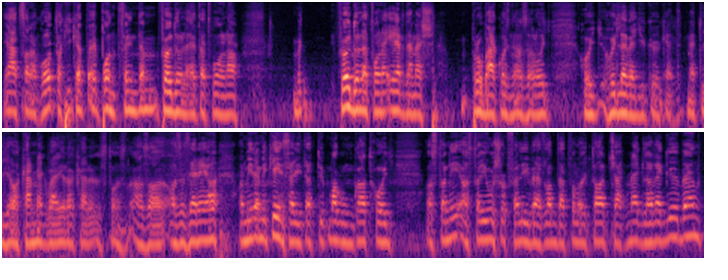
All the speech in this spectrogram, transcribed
játszanak ott, akiket pont szerintem földön lehetett volna, földön lett volna érdemes próbálkozni azzal, hogy, hogy, hogy levegyük őket. Mert ugye akár megválja, akár az, a, az az ereje, amire mi kényszerítettük magunkat, hogy azt a, azt a jó sok felívelt labdát valahogy tartsák meg levegőben,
